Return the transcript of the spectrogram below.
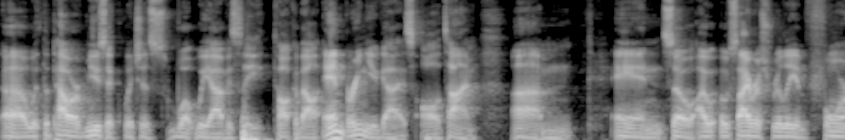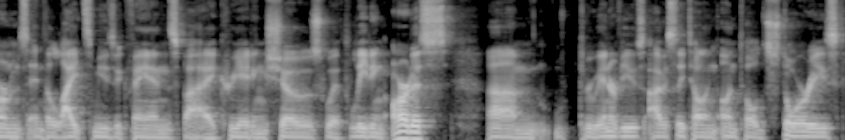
uh, with the power of music, which is what we obviously talk about and bring you guys all the time. Um, and so Osiris really informs and delights music fans by creating shows with leading artists um, through interviews, obviously telling untold stories,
